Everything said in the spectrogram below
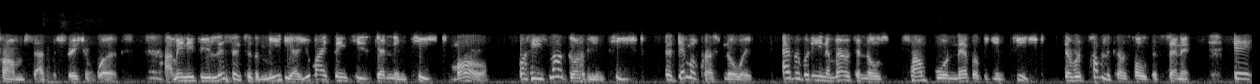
Trump's administration works. I mean, if you listen to the media, you might think he's getting impeached tomorrow, but he's not going to be impeached. The Democrats know it. Everybody in America knows Trump will never be impeached. The Republicans hold the Senate. There,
